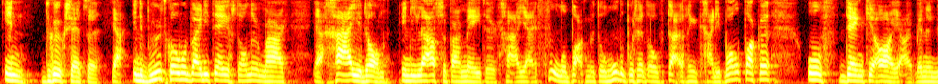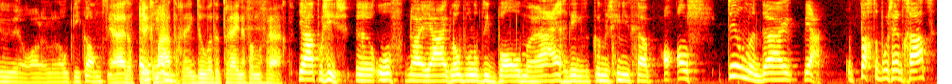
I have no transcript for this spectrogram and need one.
in druk zetten, ja, in de buurt komen bij die tegenstander. Maar ja, ga je dan in die laatste paar meter, ga jij volle bak met de 100% overtuiging, ik ga die bal pakken? Of denk je, oh ja, ik ben er nu en dan loop die kant. Ja, dat En- en- plichtmatige. Ik doe wat de trainer van me vraagt. ja, precies. Eh, of, nou ja, ik loop wel op die bal, maar ja, eigenlijk denk ik dat ik misschien niet ga. Al- Als Tilman daar ja, op 80% gaat,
